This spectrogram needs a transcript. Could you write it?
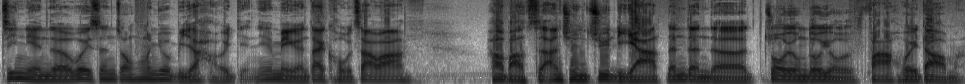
今年的卫生状况又比较好一点，因为每个人戴口罩啊，还有保持安全距离啊等等的作用都有发挥到嘛，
